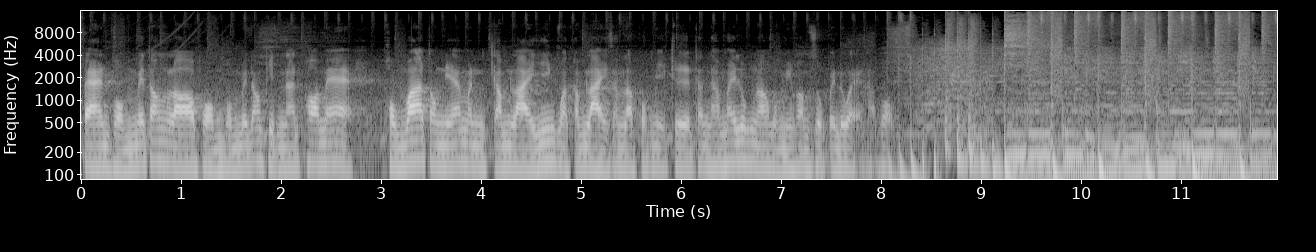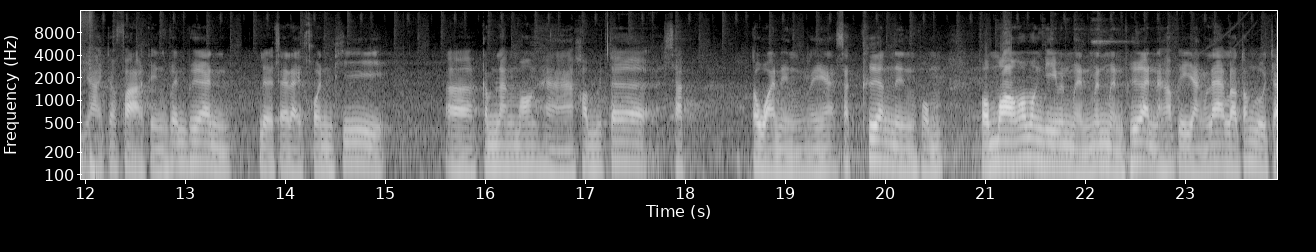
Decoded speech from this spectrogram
แฟนผมไม่ต้องรอผม ผมไม่ต้องผิดนัดพ่อแม่ ผมว่าตรงนี้มันกำไรยิ่งกว่ากำไรสำหรับผมอีกคือท่านทำให้ลูกน้องผมมีความสุขไปด้วยครับผมอยากจะฝากถึงเพื่อนๆหรือหลายๆคนที่กำลังมองหาคอมพิวเตอร์สัก ตัวหนึ่งอะไรเงี้ยสักเครื่องหนึ่งผมผมมองว่าบางทีมันเหมือนมันเหมือนเพื่อนนะครับคืออย่างแรกเราต้องรู้ใจ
